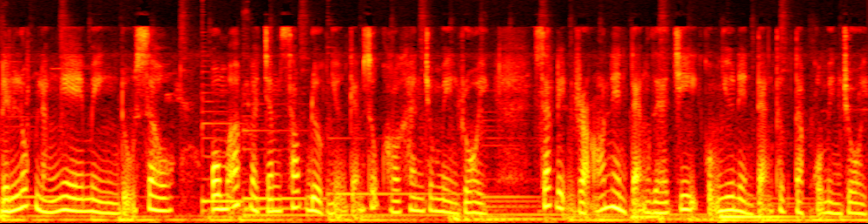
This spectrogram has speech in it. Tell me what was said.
Đến lúc lắng nghe mình đủ sâu, ôm ấp và chăm sóc được những cảm xúc khó khăn trong mình rồi, xác định rõ nền tảng giá trị cũng như nền tảng thực tập của mình rồi,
